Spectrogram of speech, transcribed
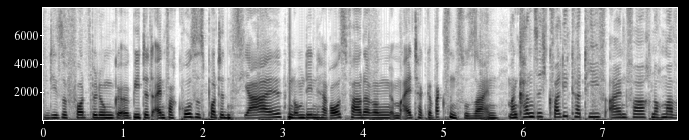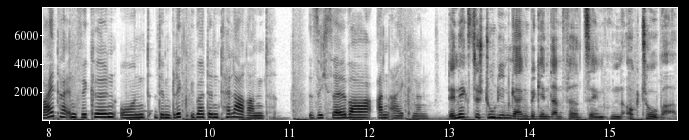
Diese Fortbildung äh, bietet einfach großes Potenzial, um den Herausforderungen im Alltag gewachsen zu sein. Man kann sich qualitativ einfach nochmal weiterentwickeln und den Blick über den Tellerrand sich selber aneignen. Der nächste Studiengang beginnt am 14. Oktober.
